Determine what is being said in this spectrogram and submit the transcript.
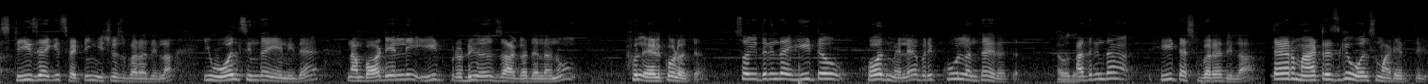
ಅಷ್ಟು ಈಸಿಯಾಗಿ ಸ್ವೆಟ್ಟಿಂಗ್ ಇಶ್ಯೂಸ್ ಬರೋದಿಲ್ಲ. ಈ ಹೋಲ್ಸಿಂದ ಏನಿದೆ ನಮ್ಮ ಬಾಡಿಯಲ್ಲಿ ಹೀಟ್ ಪ್ರೊಡ್ಯೂಸ್ ಆಗೋದೆಲ್ಲನೂ ಫುಲ್ ಹೇಳ್ಕೊಳುತ್ತೆ. ಸೊ ಇದರಿಂದ ಹೀಟ್ ಹೋದ್ಮೇಲೆ ಬರೀ ಕೂಲ್ ಅಂತ ಇರುತ್ತೆ. ಅದರಿಂದ ಹೀಟ್ ಅಷ್ಟು ಬರೋದಿಲ್ಲ. ಟೈರ್ ಮ್ಯಾಟ್ರೆಸ್ಗೆ ಹೋಲ್ಸ್ ಮಾಡಿರ್ತೀವಿ.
